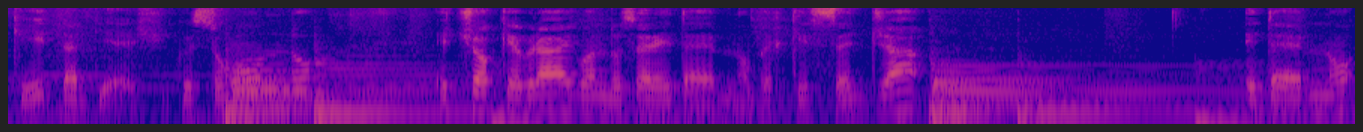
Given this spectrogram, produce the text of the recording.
che da 10. Questo mondo è ciò che avrai quando sarai eterno, perché sei già eterno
